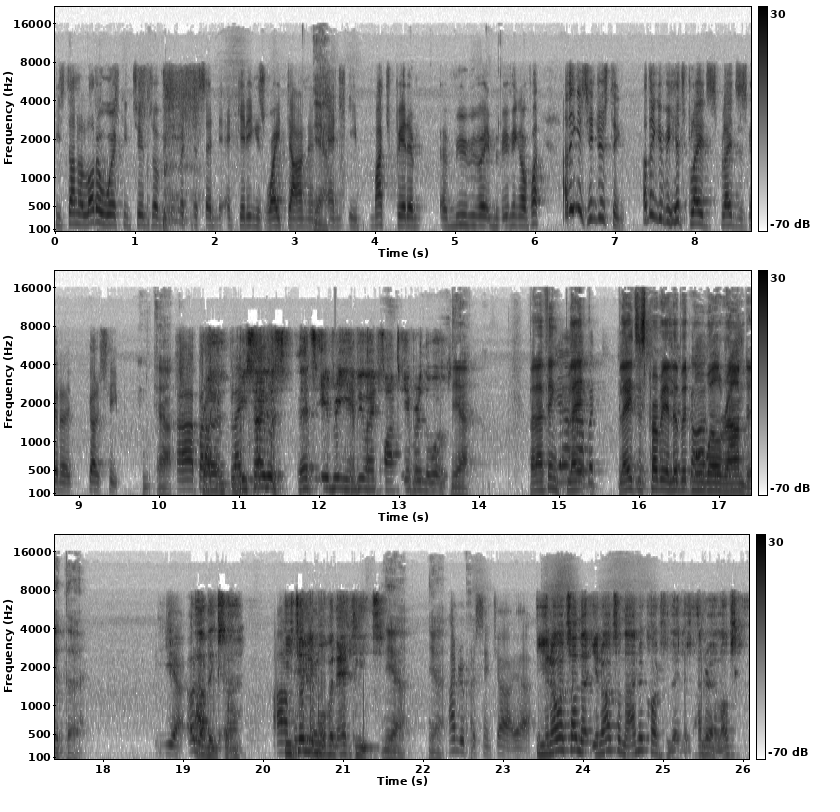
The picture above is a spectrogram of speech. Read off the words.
he's done a lot of work in terms of his fitness and, and getting his weight down and, Yeah. and he much better uh, moving moving off. I think it's interesting. I think if he hits Blaydes, Blaydes is going to go to sleep. Yeah. Uh, but I Bro, think we Blaydes. say this. That's every heavyweight fight ever in the world. Yeah. But I think Yeah, Bla- but Blaydes is probably a little bit more well-rounded, though. yeah, oh, I think so. I He's definitely so. more of an athlete. Yeah. Yeah. Hundred percent, yeah, yeah. You know what's on the you know what's on the undercard for that is Andrei Arlovsky.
